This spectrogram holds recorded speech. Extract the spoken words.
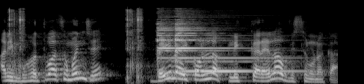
आणि महत्त्वाचं म्हणजे बेल आयकॉनला क्लिक करायला विसरू नका.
